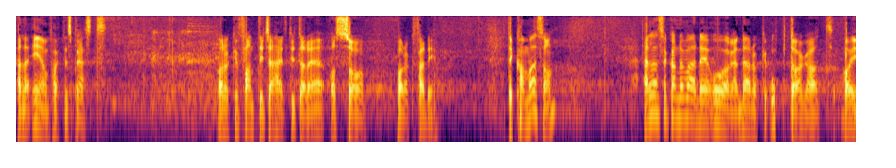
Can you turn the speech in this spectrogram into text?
eller er han faktisk prest? Og Dere fant ikke helt ut av det, og så var dere ferdige. Det kan være sånn. Eller så kan det være det året der dere oppdager at oi,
